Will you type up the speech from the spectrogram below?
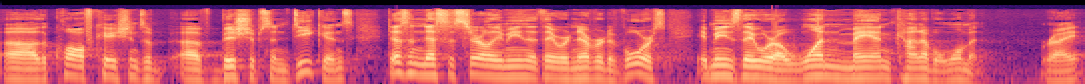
uh, the qualifications of, of, bishops and deacons, it doesn't necessarily mean that they were never divorced. It means they were a one man kind of a woman, right?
